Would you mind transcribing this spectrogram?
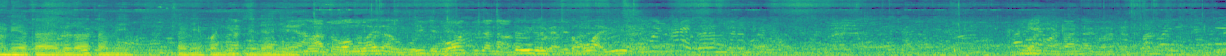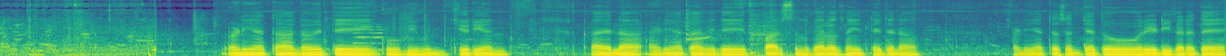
आणि आता बघा आता मी चणे पण घेतलेले आहे आणि आता आलो आहे ते गोबी मंचुरियन खायला. आणि आता आम्ही ते पार्सल करायला सांगितलं आहे त्याला. आणि आता सध्या तो रेडी करत आहे.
